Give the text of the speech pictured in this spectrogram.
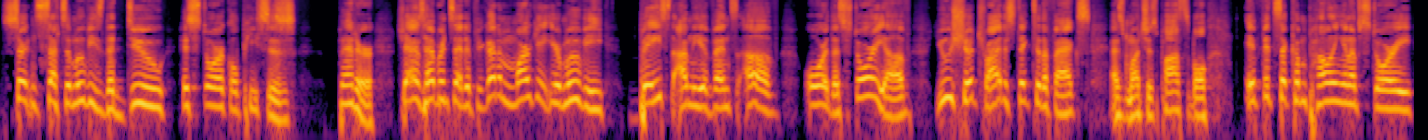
certain sets of movies that do historical pieces better. Chaz Hebron said, if you're going to market your movie based on the events of or the story of, you should try to stick to the facts as much as possible. If it's a compelling enough story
